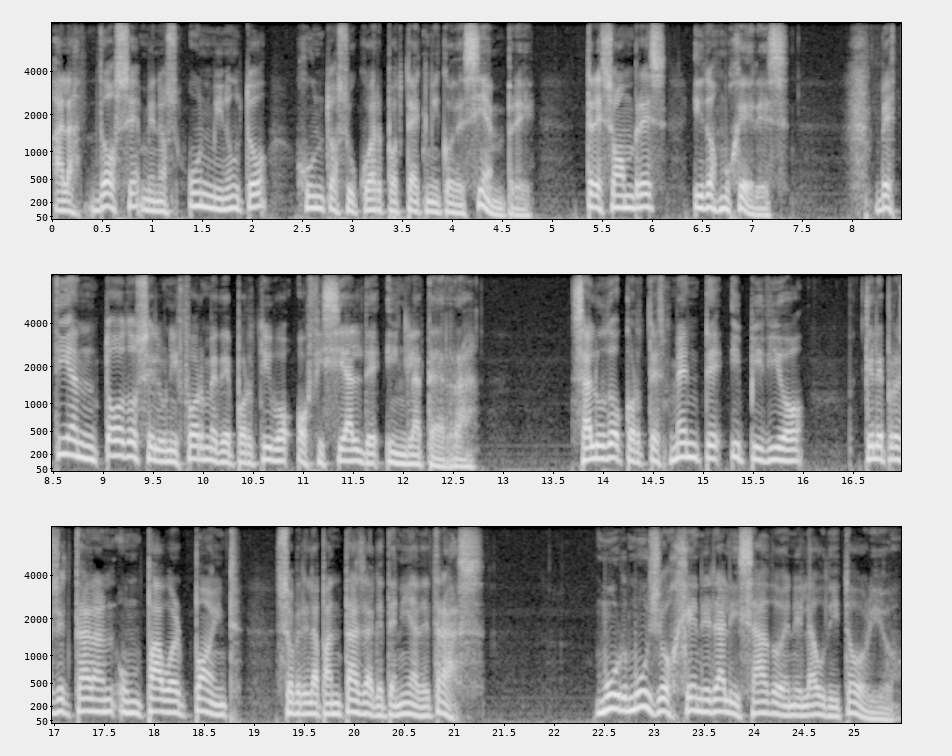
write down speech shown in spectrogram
a las doce menos un minuto junto a su cuerpo técnico de siempre, tres hombres y dos mujeres. Vestían todos el uniforme deportivo oficial de Inglaterra. Saludó cortésmente y pidió que le proyectaran un PowerPoint sobre la pantalla que tenía detrás. Murmullo generalizado en el auditorio.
